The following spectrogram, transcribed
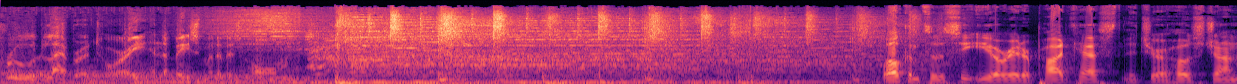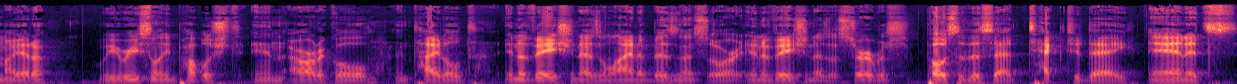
crude laboratory in the basement of his home. Welcome to the CEO Rater podcast. It's your host, John Mayetta. We recently published an article entitled Innovation as a Line of Business or Innovation as a Service. Posted this at Tech Today, and it's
